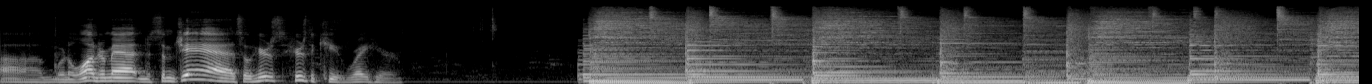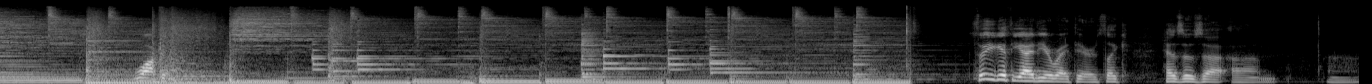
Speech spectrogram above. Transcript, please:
Um, we're in a laundromat and some jazz. So here's here's the cue right here. Walking. So you get the idea right there. It's like has those uh, um, uh,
